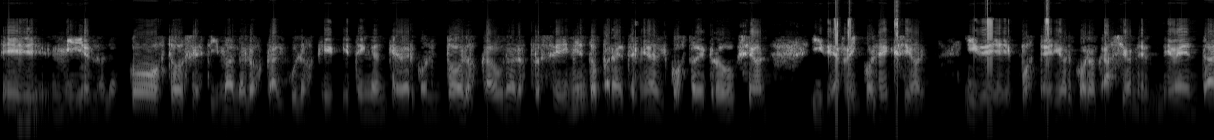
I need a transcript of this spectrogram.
eh, midiendo los costos, estimando los cálculos que, tengan que ver con todos los, cada uno de los procedimientos para determinar el costo de producción y de recolección y de posterior colocación de venta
